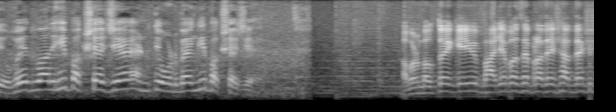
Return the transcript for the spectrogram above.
ती उमेदवारही पक्षाची आहे आणि ती वोट बँकही पक्षाची आहे. आपण बघतोय की भाजपचे प्रदेशाध्यक्ष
